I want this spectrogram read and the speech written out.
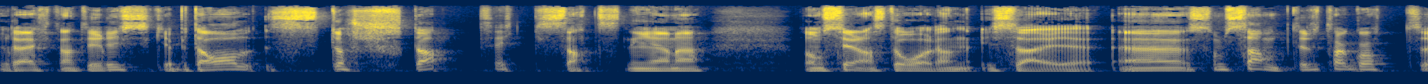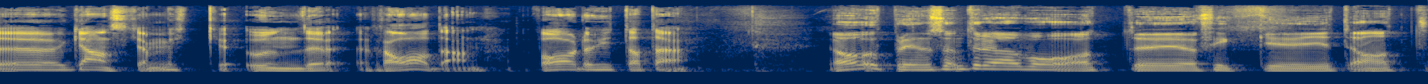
räknat i riskkapital, största techsatsningarna de senaste åren i Sverige, eh, som samtidigt har gått eh, ganska mycket under radarn. Vad har du hittat där? Ja, upprinnelsen till det här var att eh, jag fick eh, i ett annat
